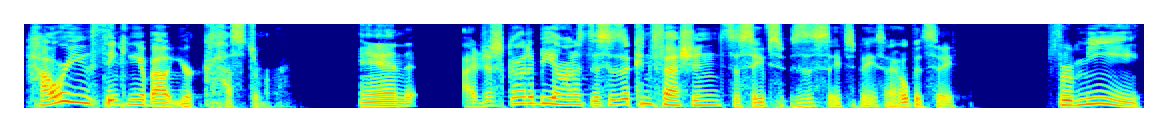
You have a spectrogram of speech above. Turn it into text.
how are you thinking about your customer? And I just got to be honest. This is a confession. It's a safe. Is this a safe space? I hope it's safe. For me,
